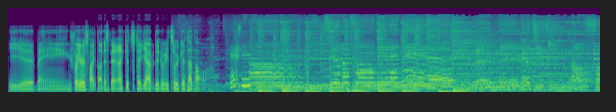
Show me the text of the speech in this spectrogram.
Et euh, ben, joyeuse fête en espérant que tu te gaves de nourriture que tu adores. Merci. Sur un fond d'Hélène et le Hélène et le divin enfant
